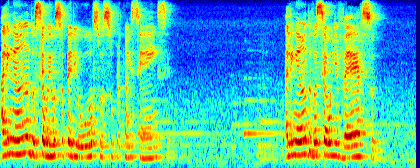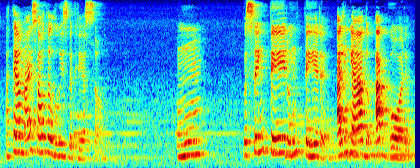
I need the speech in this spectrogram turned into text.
alinhando o seu eu superior, sua supraconsciência alinhando você ao universo, até a mais alta luz da criação. Um, você inteiro, inteira, alinhado agora.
